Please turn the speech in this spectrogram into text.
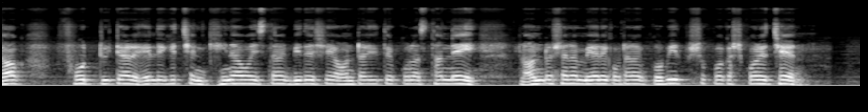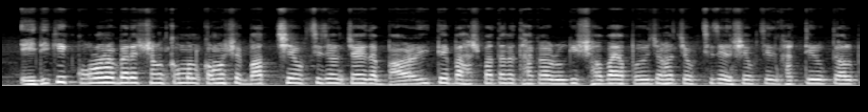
ডগ ফুড টুইটারে লিখেছেন, ঘৃণা ও ইসলামিক বিদেশে অন্টারিওতে কোনো স্থান নেই। লন্ডন সেনা মেয়র ঘটনায় গভীর শোক প্রকাশ করেছেন। এদিকে করোনা ভাইরাস সংক্রমণ ক্রমশ বাড়ছে অক্সিজেন চাহিদা বাড়িতে বা হাসপাতালে থাকা রোগী সবাই প্রয়োজন হচ্ছে অক্সিজেন। সে অক্সিজেন ঘাটতি রুখতে অল্প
